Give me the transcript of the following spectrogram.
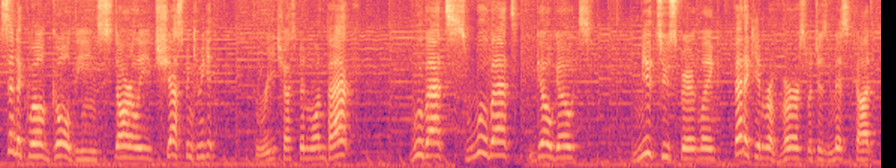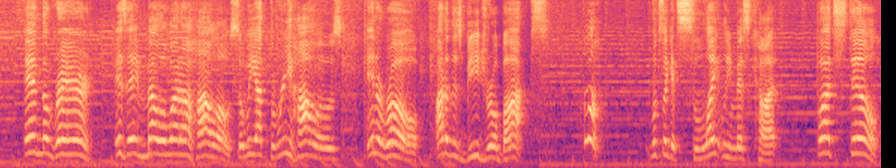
Cyndaquil, Goldeen, Starly, Chespin. Can we get three Chespin one pack? Woobat, Swoobat, Go-Goat, Mewtwo Spirit Link, Fennekin Reverse, which is miscut, and the rare is a Meloetta Holo. So we got three Holos in a row out of this Beedrill box. Huh. Looks like it's slightly miscut, but still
